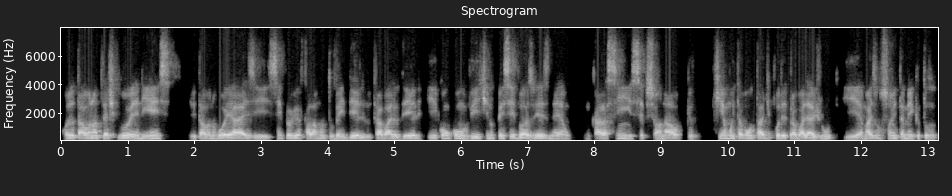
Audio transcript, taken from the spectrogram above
quando eu estava no Atlético Goianiense, ele estava no Goiás e sempre ouvia falar muito bem dele, do trabalho dele. E com o convite, não pensei duas vezes, né? Um, um cara, assim, excepcional, que eu tinha muita vontade de poder trabalhar junto. E é mais um sonho também que eu tô,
